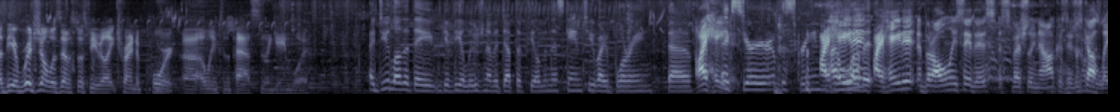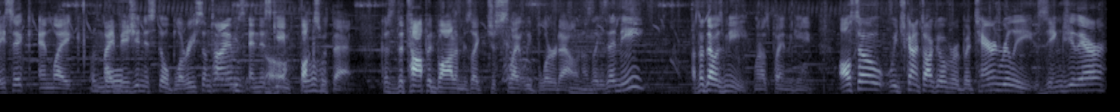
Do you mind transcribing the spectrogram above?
Uh, it. the original was them supposed to be like trying to port uh, A Link to the Past to the Game Boy. I do love that they give the illusion of a depth of field in this game too by blurring the I hate it. exterior of the screen. I hate love it. it. I hate it, but I'll only say this, especially now, because I just got LASIK and like my bold. vision is still blurry sometimes, and this Oh. game fucks with that. Because the top and bottom is like just slightly blurred out. And I was like, is that me? I thought that was me when I was playing the game. Also, we just kind of talked over it, but Tarin really zings you there.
